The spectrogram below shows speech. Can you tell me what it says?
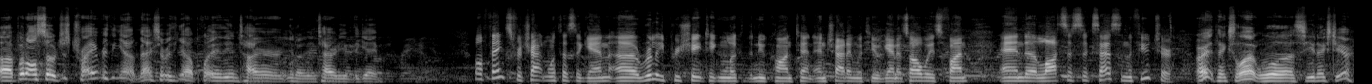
uh, but also just try everything out, max everything out, play the entire you know the entirety of the game. Well, thanks for chatting with us again. Uh, really appreciate taking a look at the new content and chatting with you again. It's always fun, and uh, lots of success in the future. All right, thanks a lot. We'll uh, see you next year.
